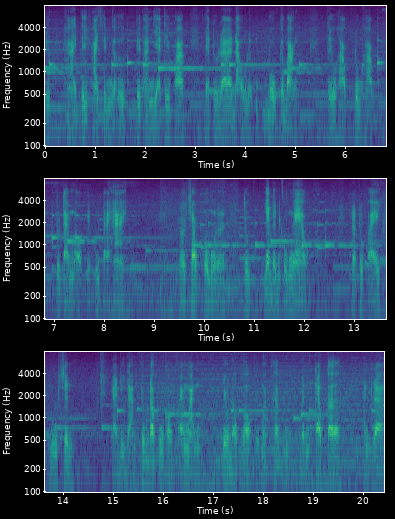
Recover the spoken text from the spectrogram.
tiếng hai tiếng hai sinh ngữ, tiếng Anh và tiếng Pháp. Và tôi đã đậu được bốn cái bằng, tiểu học, trung học, trú tài một và trú tài hai. Rồi sau cùng ờ, tôi, gia đình cũng nghèo, ra tôi phải mưu sinh, là đi làm, lúc đó cũng còn khỏe mạnh nhưng đột ngột thì mắc cái bệnh teo cơ. Thành ra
